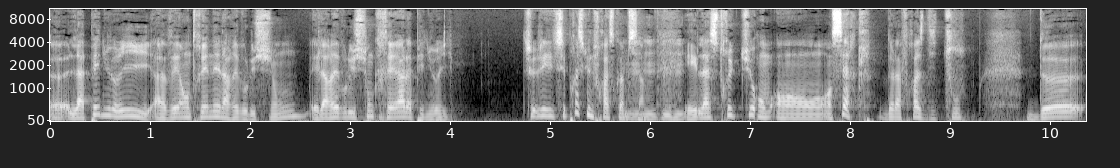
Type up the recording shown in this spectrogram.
euh, La pénurie avait entraîné la révolution et la révolution créa la pénurie. C'est presque une phrase comme ça. Mmh, mmh, mmh. Et la structure en, cercle de la phrase dit tout de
